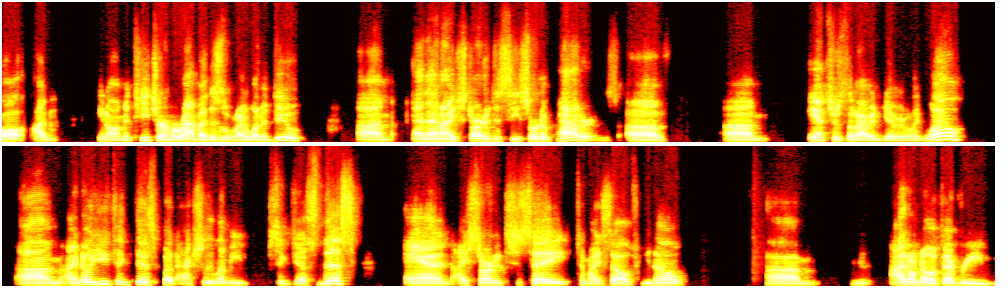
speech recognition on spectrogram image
call. I'm, you know, I'm a teacher, I'm a rabbi. This is what I want to do. Um, and then I started to see sort of patterns of um, answers that I would give. I'm like, well, um, I know you think this, but actually, let me suggest this. And I started to say to myself, you know, um, I don't know if every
